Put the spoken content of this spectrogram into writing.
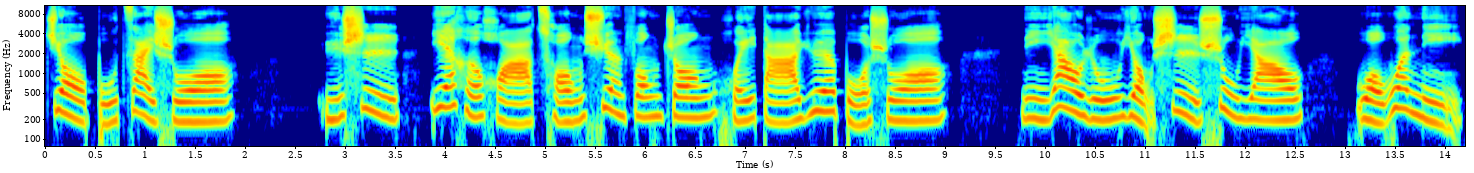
就不再说。于是耶和华从旋风中回答约伯说：“你要如勇士束腰。我问你，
